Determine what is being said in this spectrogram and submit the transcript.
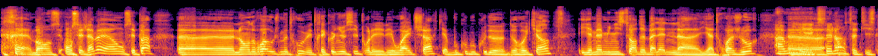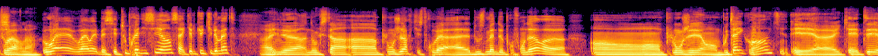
bon, on sait, jamais, hein, on sait pas. Euh, L'endroit où je me trouve est très connu aussi pour les, les white sharks. Il y a beaucoup beaucoup de, de requins. Et il y a même une histoire de baleine là, il y a trois jours. Ah oui, Euh, excellent cette histoire-là. Ouais, ouais, ouais. Ben c'est tout près d'ici. Hein, c'est à quelques kilomètres. Ouais. Une, euh, donc c'était un, un plongeur qui se trouvait à 12 mètres de profondeur euh, en plongée en bouteille, quoi, hein, et euh, qui a été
